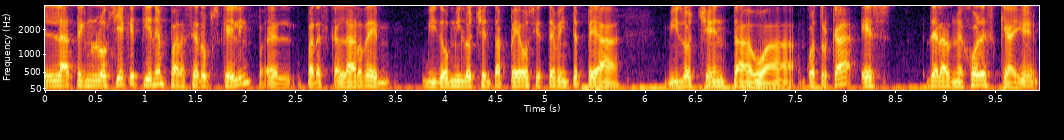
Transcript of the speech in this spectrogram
La tecnología que tienen para hacer upscaling, para, escalar de video 1080p o 720p a 1080 o a 4K, es de las mejores que hay, ¿eh?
